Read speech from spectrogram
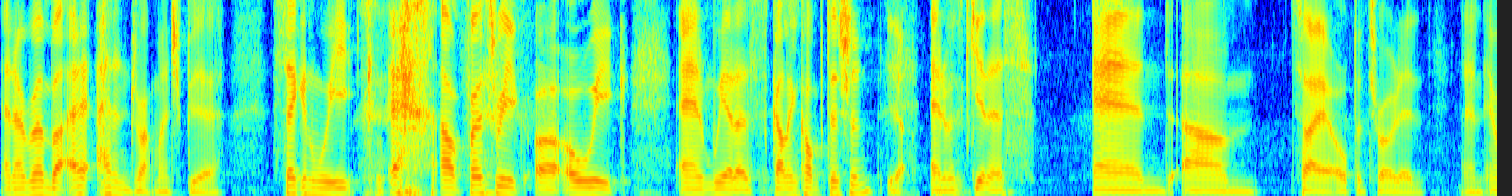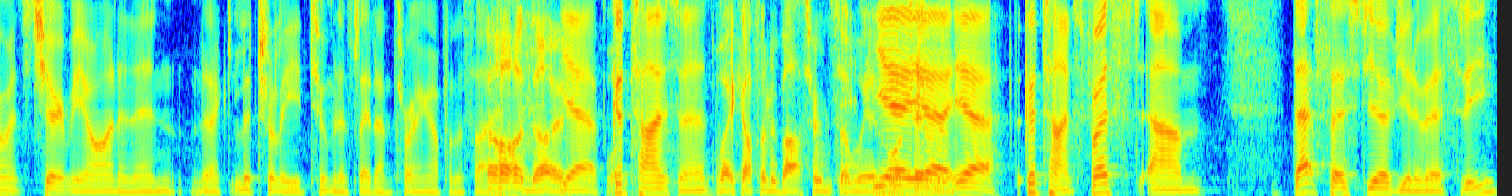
And I remember I, I hadn't drunk much beer, Second week, our first week, uh, all week, and we had a sculling competition. Yeah. And it was Guinness, and um, so I open throated, and everyone's cheering me on, and then like literally two minutes later, I'm throwing up on the side. Oh, no. Yeah, What- good times, man. Wake up in a bathroom somewhere. Yeah, yeah, happening? yeah. Good times. First, um, that first year of university,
